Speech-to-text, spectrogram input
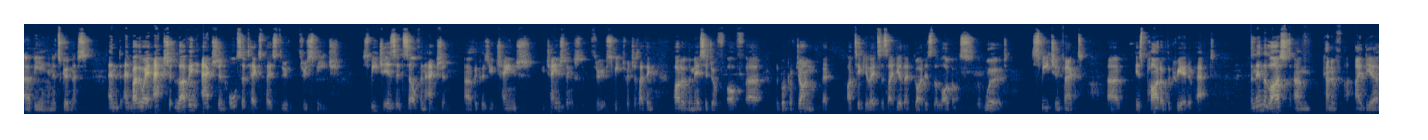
uh, being and its goodness. And, and by the way, action, loving action also takes place through, through speech. Speech is itself an action uh, because you change, you change things through speech, which is, I think, part of the message of, of uh, the book of John that articulates this idea that God is the Logos, the Word. Speech, in fact, uh, is part of the creative act. And then the last um, kind of idea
